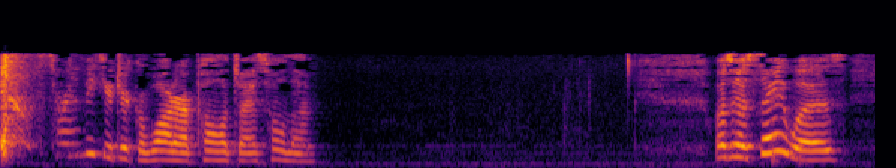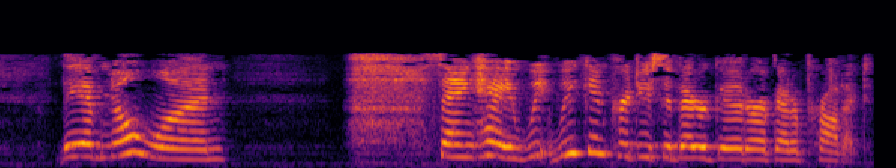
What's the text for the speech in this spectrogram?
sorry, let me get a drink of water. I apologize. Hold on. What I was going to say was, they have no one saying, hey, we, we can produce a better good or a better product.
